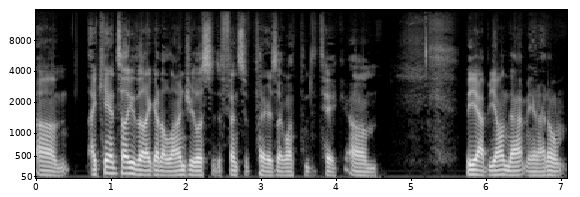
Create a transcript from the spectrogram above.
Um, I can't tell you that I got a laundry list of defensive players I want them to take. Um, but yeah, beyond that, man, I don't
